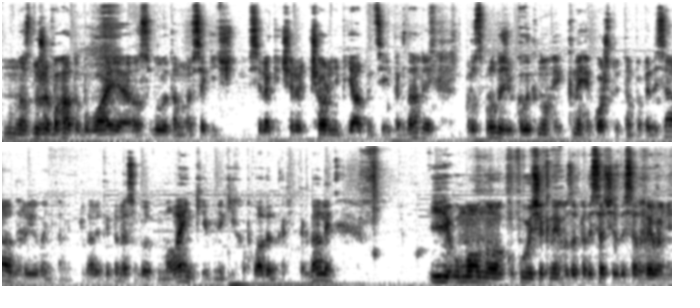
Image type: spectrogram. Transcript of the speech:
ну, у нас дуже багато буває, особливо там на всякі ч- всілякі чорні п'ятниці і так далі. Розпродажів, коли книги, книги коштують там по 50 гривень там, і так далі, і так далі, особливо маленькі, в м'яких обкладинках і так далі. І умовно купуючи книгу за 50-60 гривень,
